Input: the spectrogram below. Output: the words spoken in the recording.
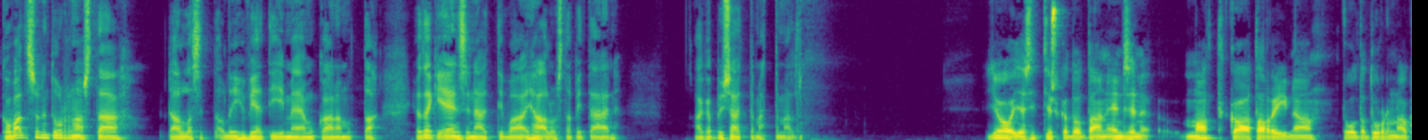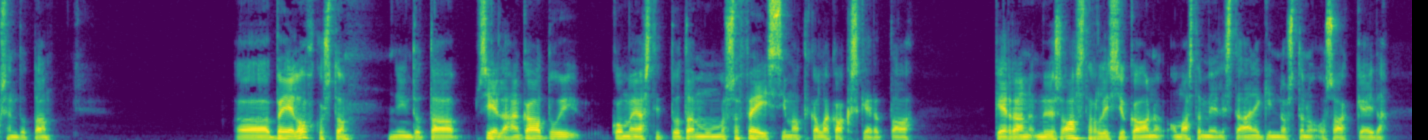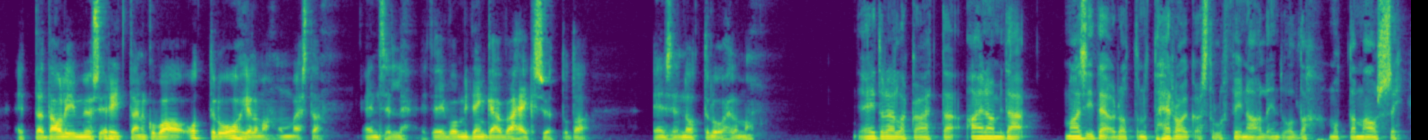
kovatasoinen turnaus tämä Dallas, että oli hyviä tiimejä mukana, mutta jotenkin ensin näytti vaan ihan alusta pitäen aika pysäyttämättömältä. Joo, ja sitten jos katsotaan ensin matkaa, tarinaa tuolta turnauksen tota, B-lohkosta, niin tota, siellähän kaatui komeasti tuota, muun muassa Face matkalla kaksi kertaa. Kerran myös Astralis, joka on omasta mielestä ainakin nostanut osakkeita. Että tämä oli myös erittäin kova otteluohjelma mun mielestä Enselle. Että ei voi mitenkään väheksyä tuota Ensin otteluohjelmaa. Ei todellakaan, että ainoa mitä mä olisin itse odottanut, että Heroika olisi tullut finaaliin tuolta, mutta Maussi,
